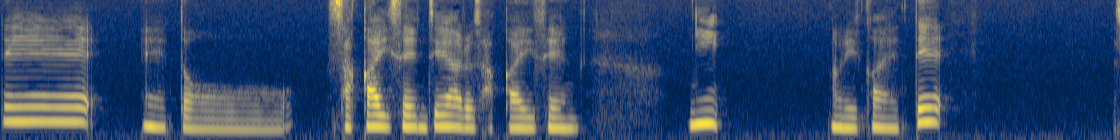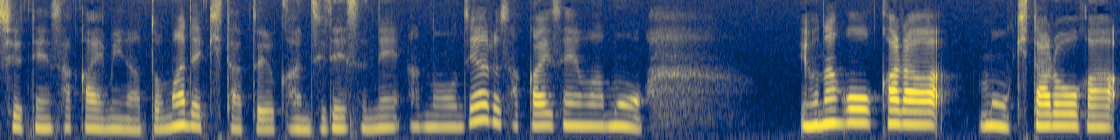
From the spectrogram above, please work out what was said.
でえっ、ー、と境線 JR 境線に乗り換えて終点境港まで来たという感じですね。あの JR 境線はもう米子からもう鬼太郎が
